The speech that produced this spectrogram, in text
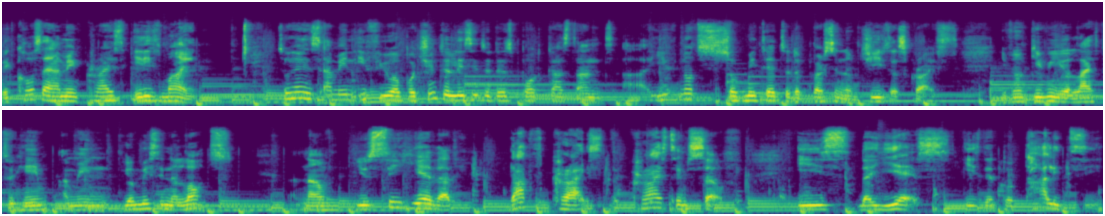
because I am in Christ, it is mine. So, hence, I mean, if you opportune to listen to this podcast and uh, you've not submitted to the person of Jesus Christ, you've not given your life to Him, I mean, you're missing a lot. Now, you see here that that Christ, the Christ Himself, is the yes, is the totality.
